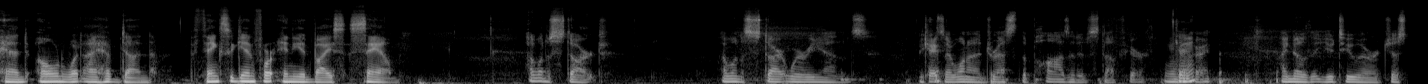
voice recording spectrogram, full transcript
and own what I have done. Thanks again for any advice, Sam. I want to start. I want to start where he ends because Okay. I want to address the positive stuff here. Mm-hmm. Okay. I know that you two are just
